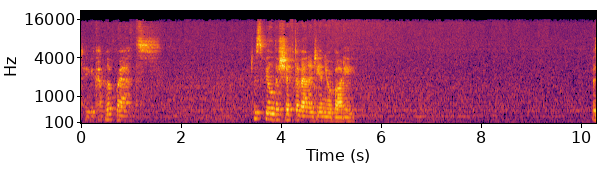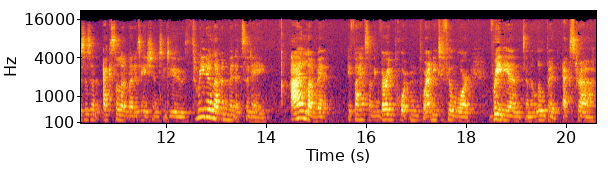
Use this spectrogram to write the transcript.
Take a couple of breaths. Just feel the shift of energy in your body. This is an excellent meditation to do 3 to 11 minutes a day. I love it if I have something very important where I need to feel more radiant and a little bit extra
